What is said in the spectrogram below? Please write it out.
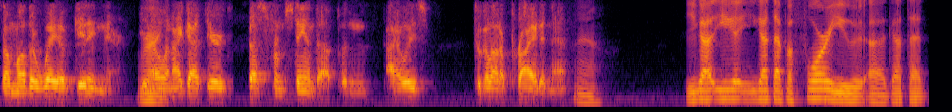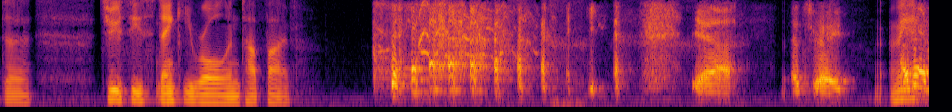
some other way of getting there. You Right. know, and I got there just from stand up, and I always took a lot of pride in that. Yeah. You got you got, you got that before you uh, got that uh, juicy stanky role in top five. yeah, that's right. I mean, I've had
